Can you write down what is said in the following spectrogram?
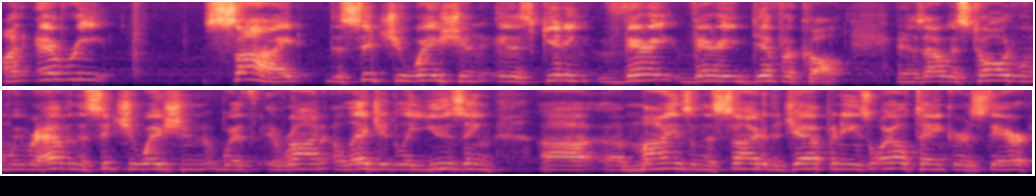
on every side, the situation is getting very, very difficult. And as I was told when we were having the situation with Iran allegedly using uh, uh, mines on the side of the Japanese oil tankers there,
